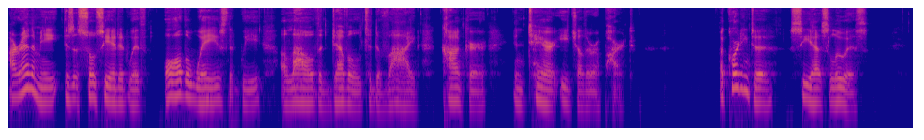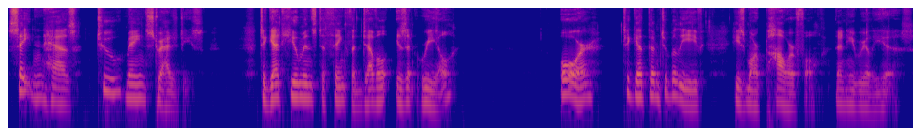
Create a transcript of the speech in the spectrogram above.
Our enemy is associated with all the ways that we allow the devil to divide, conquer, and tear each other apart. According to C.S. Lewis, Satan has two main strategies to get humans to think the devil isn't real, or to get them to believe he's more powerful than he really is.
